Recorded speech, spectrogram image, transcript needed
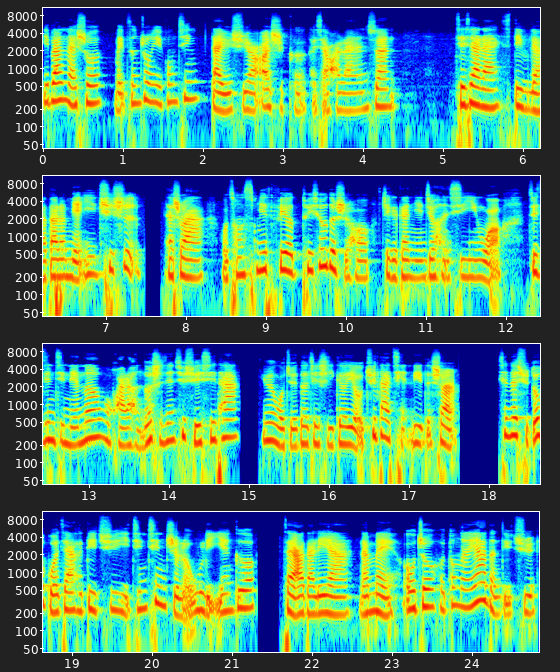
一般来说，每增重一公斤，大约需要二十克可消化赖氨酸。接下来，Steve 聊到了免疫趋势。他说啊，我从 Smithfield 退休的时候，这个概念就很吸引我。最近几年呢，我花了很多时间去学习它，因为我觉得这是一个有巨大潜力的事儿。现在许多国家和地区已经禁止了物理阉割，在澳大利亚、南美、欧洲和东南亚等地区，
